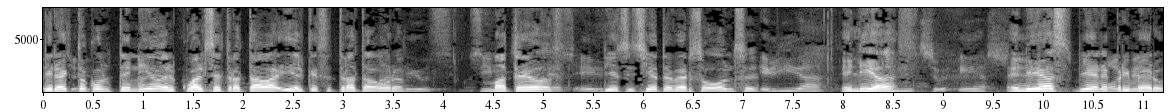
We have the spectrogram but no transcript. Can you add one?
directo contenido del cual se trataba y el que se trata ahora. Matthäus 17, Mateo Vers 11. 17, verso 11. Elia Elías, Elías viene primero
